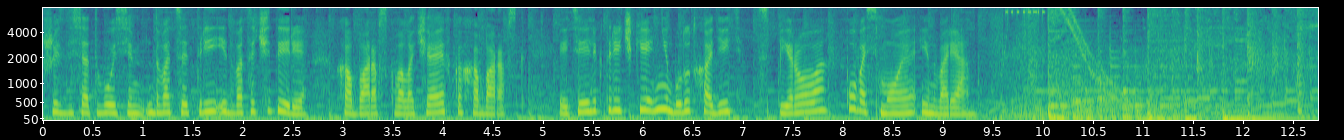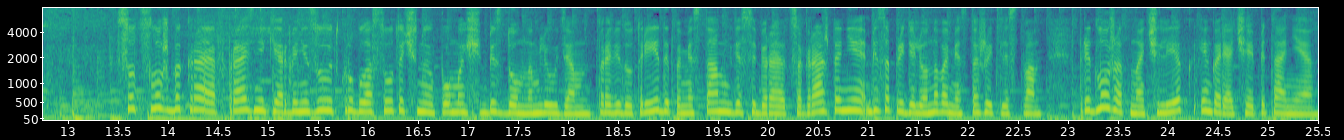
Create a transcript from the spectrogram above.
68, 23 и 24 Хабаровск-Волочаевка, Хабаровск эти электрички не будут ходить с 1 по 8 января. Соцслужбы края в праздники организуют круглосуточную помощь бездомным людям. Проведут рейды по местам, где собираются граждане без определенного места жительства. Предложат ночлег и горячее питание.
